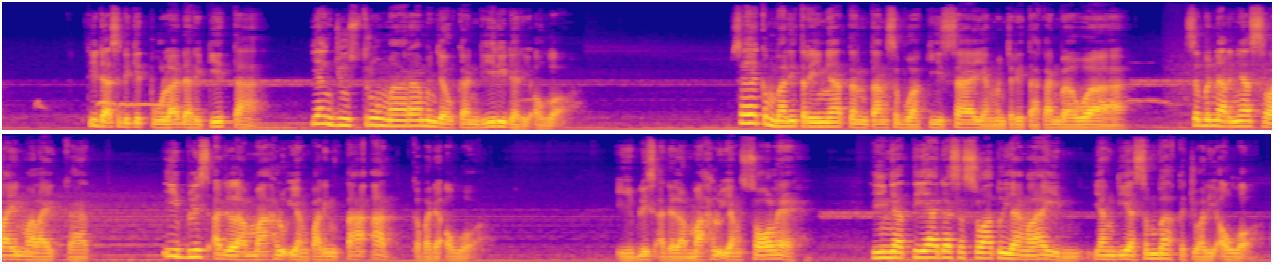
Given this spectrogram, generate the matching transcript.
Tidak sedikit pula dari kita yang justru marah menjauhkan diri dari Allah. Saya kembali teringat tentang sebuah kisah yang menceritakan bahwa sebenarnya selain malaikat, iblis adalah makhluk yang paling taat kepada Allah. Iblis adalah makhluk yang soleh, hingga tiada sesuatu yang lain yang dia sembah kecuali Allah.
